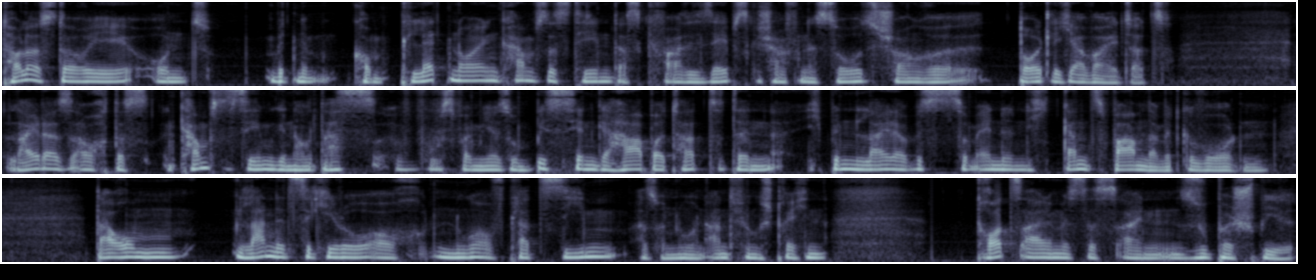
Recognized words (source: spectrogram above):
toller Story und mit einem komplett neuen Kampfsystem, das quasi selbstgeschaffene Souls-Genre deutlich erweitert. Leider ist auch das Kampfsystem genau das, wo es bei mir so ein bisschen gehapert hat, denn ich bin leider bis zum Ende nicht ganz warm damit geworden. Darum landet Sekiro auch nur auf Platz 7, also nur in Anführungsstrichen. Trotz allem ist es ein super Spiel.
